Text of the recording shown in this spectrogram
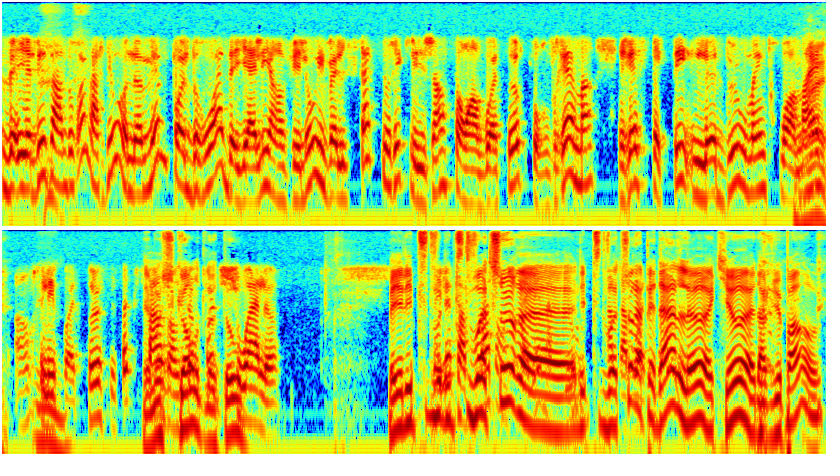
Ben, il y a des endroits, Mario, on n'a même pas le droit d'y aller en vélo. Ils veulent s'assurer que les gens sont en voiture pour vraiment respecter le 2 ou même 3 mètres Ouais. entre les voitures. C'est ça qui se Mais moi, passe. je pas l'auto. de choix, là. Mais il y a les petites, les petites voitures, ton euh, les petites voitures à pédales qu'il y a dans le Vieux-Port.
